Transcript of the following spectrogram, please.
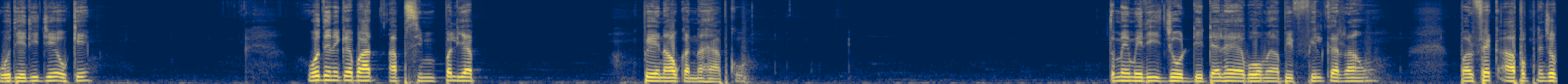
वो दे दीजिए, ओके। वो देने के बाद आप सिंपल या पे नाउ करना है आपको। तो मैं मेरी जो डिटेल है वो मैं अभी फिल कर रहा हूँ। परफेक्ट आप अपने जो,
